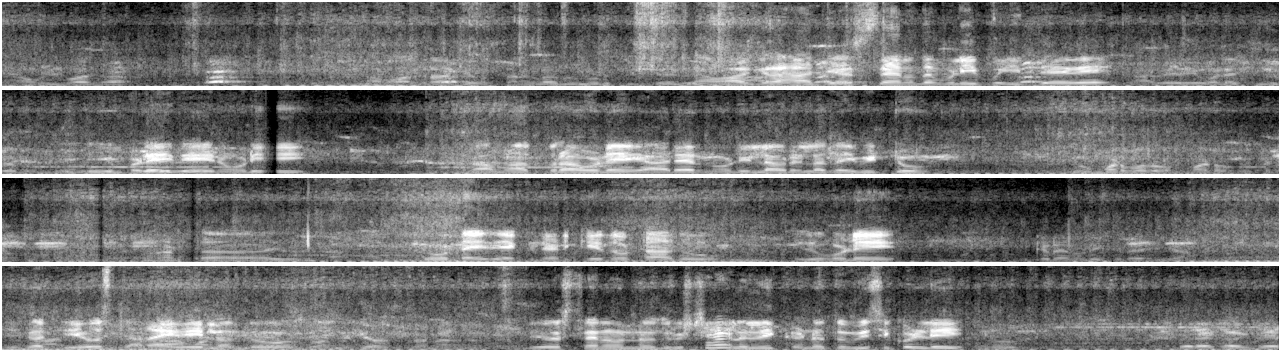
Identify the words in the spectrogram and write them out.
ನಾವು ಇವಾಗ ನವಗ್ರಹ ದೇವಸ್ಥಾನಗಳನ್ನು ನೋಡುತ್ತಿದ್ದೇವೆ ನವಗ್ರಹ ದೇವಸ್ಥಾನದ ಬಳಿ ಇದ್ದೇವೆ. ಕಾವೇರಿ ಹೊಳೆ ತೀರದಲ್ಲಿ ಇಲ್ಲಿ ಹೊಳೆ ಇದೆ ನೋಡಿ. ರಾಮನಾಥಪುರ ಹೊಳೆ ಯಾರ್ಯಾರು ನೋಡಿಲ್ಲ ಅವರೆಲ್ಲ ದಯವಿಟ್ಟು. ನೀವು ಮಾಡ್ಬೋದು ಮಾಡೋದು ಕಡೆ ಮಾಡ್ತಾ. ತೋಟ ಇದೆ ಯಾಕಂದ್ರೆ ಅಡಿಕೆ ತೋಟ ಅದು ಇದು ಹೊಳೆ. ಈ ಕಡೆ ನೋಡಿ ಈ ಕಡೆ ಈಗ. ದೇವಸ್ಥಾನ ಇದೆ ಇಲ್ಲೊಂದು. ದೇವಸ್ಥಾನ ದೇವಸ್ಥಾನವನ್ನು ದೃಶ್ಯಗಳಲ್ಲಿ ಕಣ್ಣು ತುಂಬಿಸಿಕೊಳ್ಳಿ. ಹ್ಮ್. ಬರೋಕ್ಕಾಗದೆ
